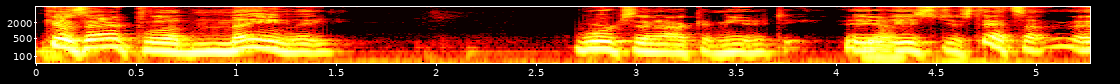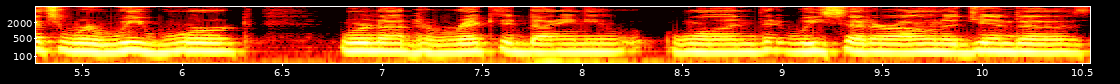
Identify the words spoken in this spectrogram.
because our club mainly works in our community. It- Yeah. It's just that's a, that's where we work. We're not directed by anyone. That we set our own agendas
